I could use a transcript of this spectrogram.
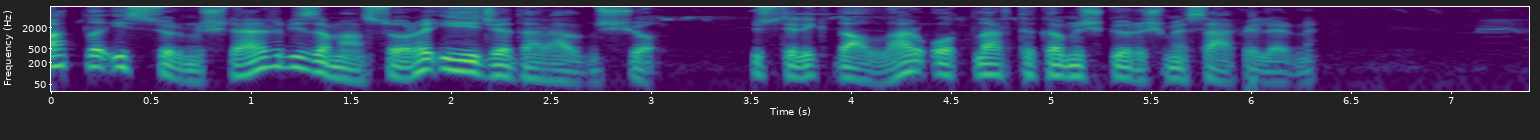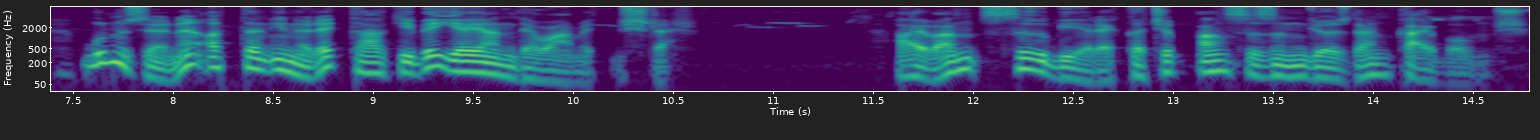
Atla iz sürmüşler bir zaman sonra iyice daralmış yol. Üstelik dallar, otlar tıkamış görüş mesafelerini. Bunun üzerine attan inerek takibe yayan devam etmişler. Hayvan sığ bir yere kaçıp ansızın gözden kaybolmuş.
